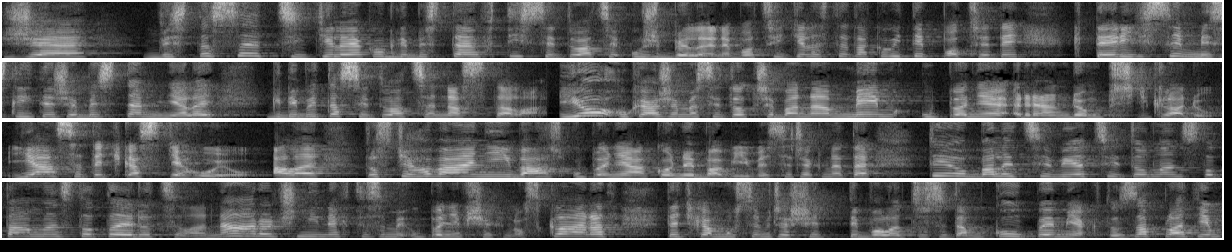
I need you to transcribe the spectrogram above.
že vy jste se cítili, jako kdybyste v té situaci už byli, nebo cítili jste takový ty pocity, který si myslíte, že byste měli, kdyby ta situace nastala. Jo, ukážeme si to třeba na mým úplně random příkladu. Já se teďka stěhuju, ale to stěhování vás úplně jako nebaví. Vy si řeknete, ty jo, balit si věci, tohle, to, tamhle, to, to je docela náročný, nechce se mi úplně všechno skládat, teďka musím řešit ty vole, co si tam koupím, jak to zaplatím,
